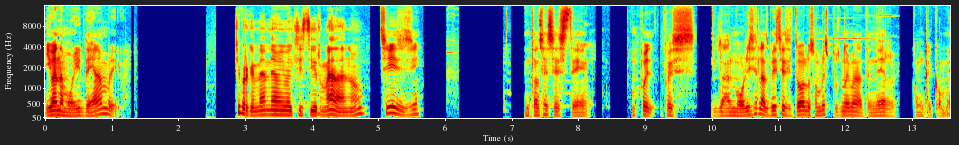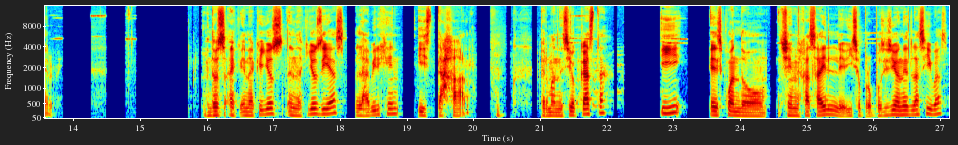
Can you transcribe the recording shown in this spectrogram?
iban a morir de hambre. güey. Sí, porque no, no iba a existir nada, ¿no? Sí, sí, sí. Entonces, este, pues, pues, al morirse las bestias y todos los hombres, pues no iban a tener con qué comer, güey. Entonces, en aquellos, en aquellos días, la Virgen Istahar permaneció casta y es cuando Shem Hazael le hizo proposiciones lascivas.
